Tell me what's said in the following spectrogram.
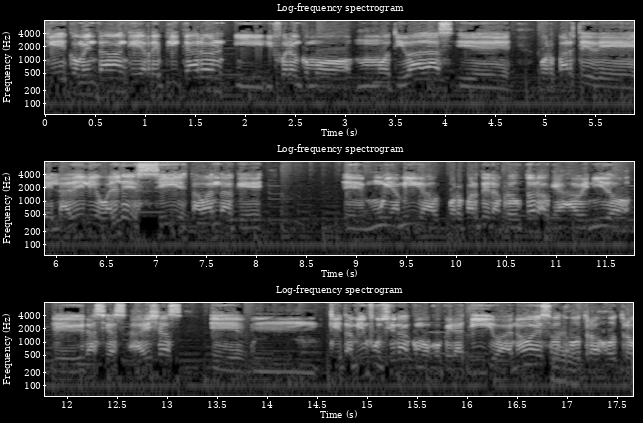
que comentaban que replicaron y, fueron como motivadas eh, por parte de la Delio Valdés, ¿sí? esta banda que eh, muy amiga por parte de la productora, que ha venido eh, gracias a ellas, eh, que también funciona como cooperativa, ¿no? Es otro, otro,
